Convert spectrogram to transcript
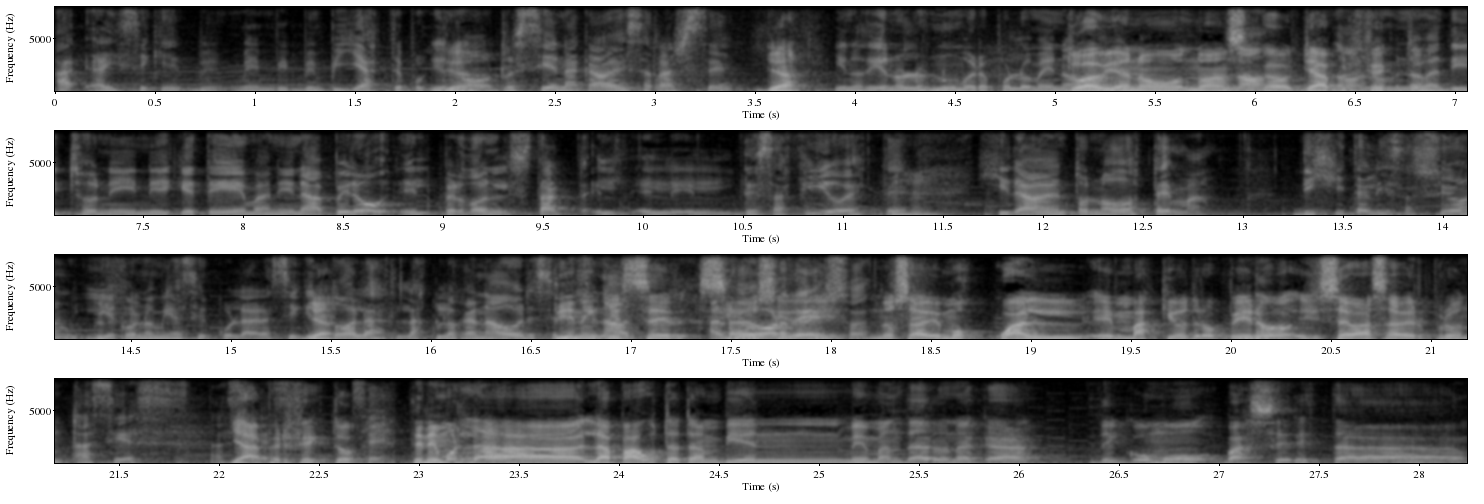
Ah, Ahí sí que me, me- me pillaste porque Ya. no, recién acaba de cerrarse ¿Ya? y nos dieron los números por lo menos. Todavía no- no han sacado- ya, no, no- perfecto. No, me han dicho ni, ni qué temas ni nada. Pero, el, perdón, el start, el, el- el desafío este giraba en torno a dos temas. Digitalización y economía circular. Así que todos los ganadores Tienen que ser sí o sí de eso. No sabemos cuál es más que otro, pero No. se va a saber pronto. Así es. así ya, es, perfecto. sí. Tenemos la, la pauta también, me mandaron acá, de cómo va a ser esta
